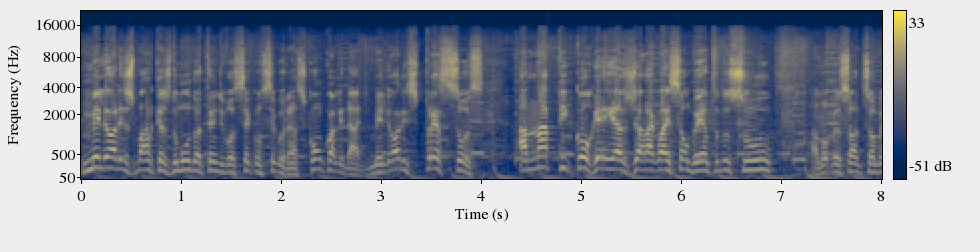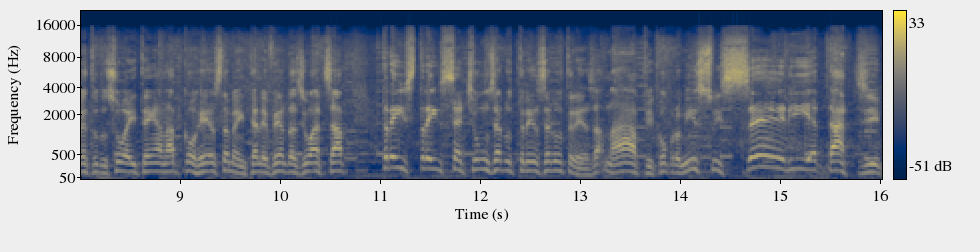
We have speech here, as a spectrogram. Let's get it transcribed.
Melhores marcas do mundo atende você com segurança, com qualidade, melhores preços. A NAP Correias, Jaraguá e São Bento do Sul. Alô, pessoal de São Bento do Sul, aí tem a NAP Correias também. Televendas e WhatsApp 33710303. A NAP, compromisso e seriedade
